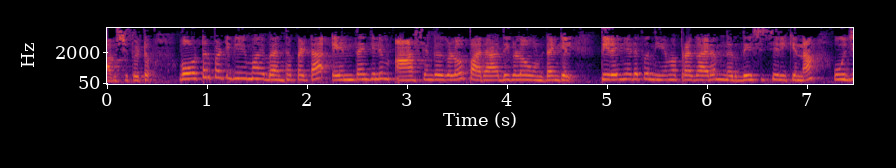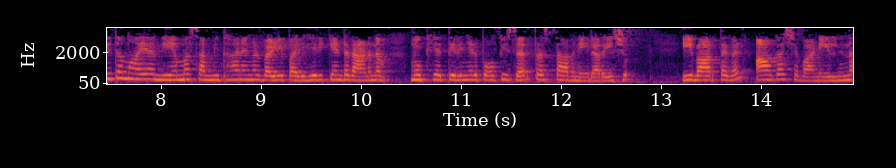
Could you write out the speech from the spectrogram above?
ആവശ്യപ്പെട്ടു. വോട്ടർ പട്ടികയുമായി ബന്ധപ്പെട്ട എന്തെങ്കിലും ആശങ്കകളോ പരാതികളോ ഉണ്ടെങ്കിൽ തിരഞ്ഞെടുപ്പ് നിയമപ്രകാരം നിർദ്ദേശിച്ചിരിക്കുന്ന ഉചിതമായ നിയമ സംവിധാനങ്ങൾ വഴി പരിഹരിക്കേണ്ടതാണെന്നും മുഖ്യ തിരഞ്ഞെടുപ്പ് ഓഫീസർ പ്രസ്താവനയിൽ അറിയിച്ചു. ഈ വാർത്തകൾ ആകാശവാണിയിൽ നിന്ന്.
